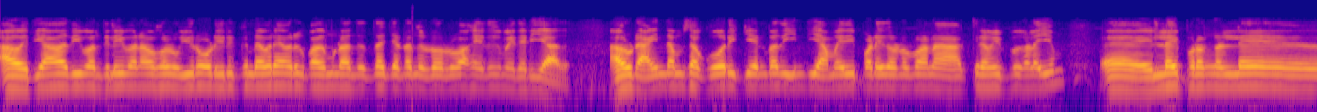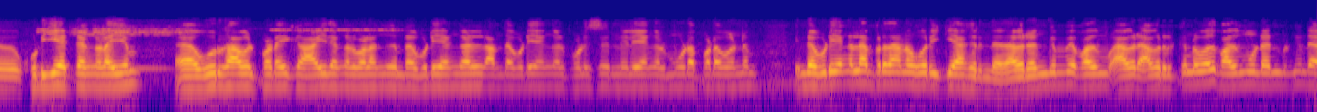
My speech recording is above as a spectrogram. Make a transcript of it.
ஆகவே தியாகதீபன் திலீபன் அவர்கள் உயிரோடு இருக்கின்றவரை அவருக்கு பதிமூன்றாவது திருத்த சட்டம் தொடர்பாக எதுவுமே தெரியாது. அவருடைய ஐந்தம்ச கோரிக்கை என்பது இந்திய அமைதிப்படை தொடர்பான ஆக்கிரமிப்புகளையும் அஹ், எல்லைப்புறங்களிலே குடியேற்றங்களையும் ஊர்காவல் படைக்கு ஆயுதங்கள் வழங்குகின்ற விடயங்கள் அந்த விடயங்கள் போலீஸ் நிலையங்கள் மூடப்பட வேண்டும். இந்த விடயங்கள்லாம் பிரதான கோரிக்கையாக இருந்தது. அவர் எங்குமே அவர் அவர் இருக்கின்ற போது பதிமூன்று என்கின்ற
